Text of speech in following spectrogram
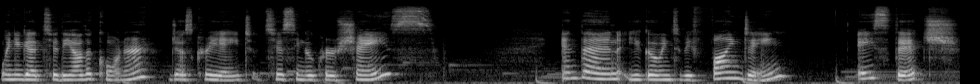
When you get to the other corner just create two single crochets. And then you're going to be finding a stitch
